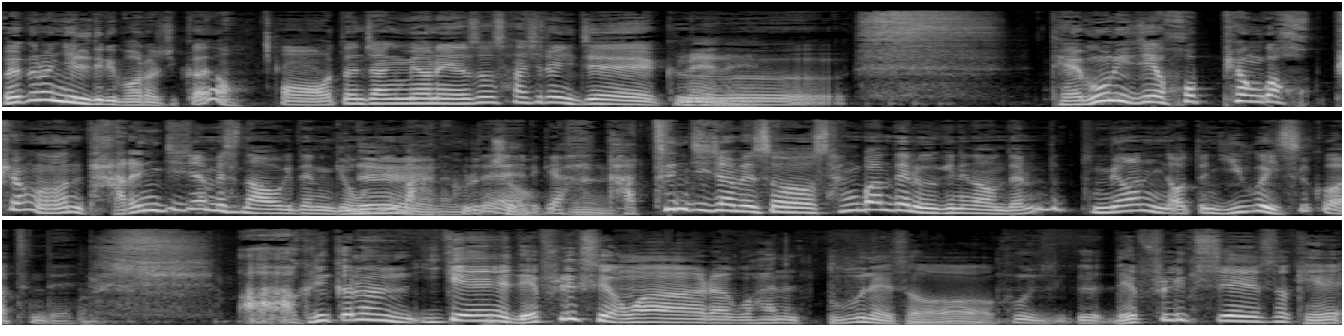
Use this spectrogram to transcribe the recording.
왜 그런 일들이 벌어질까요? 어, 어떤 장면에서 사실은 이제 그 네네. 대부분 이제 호평과 혹평은 다른 지점에서 나오게 되는 경우들이 네, 많은데 그렇죠. 이렇게 네. 같은 지점에서 상반되는 의견이 나온다는 분명한 어떤 이유가 있을 것 같은데. 아, 그러니까는 이게 넷플릭스 영화라고 하는 부분에서 그- 그 넷플릭스에서 개-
